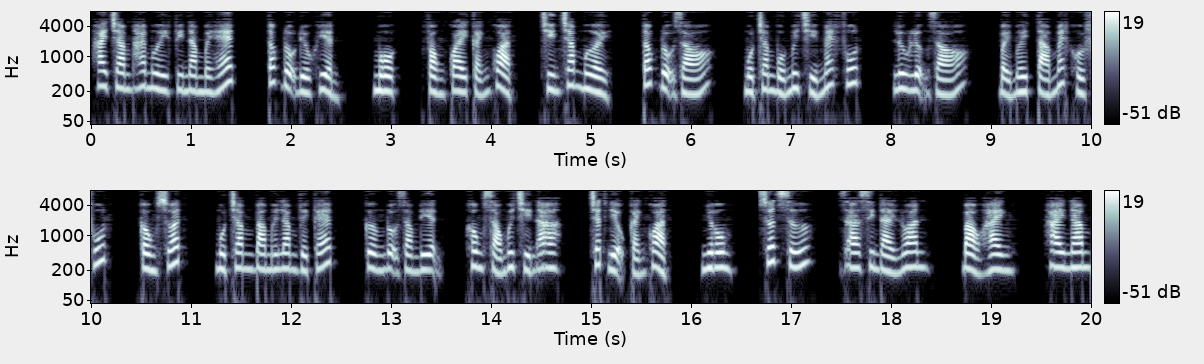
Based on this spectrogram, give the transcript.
220 V 50Hz, tốc độ điều khiển 1, vòng quay cánh quạt 910, tốc độ gió 149 m phút, lưu lượng gió 78 m khối phút, công suất 135 W, cường độ dòng điện 069A, chất liệu cánh quạt, nhôm, xuất xứ, gia xin Đài Loan, bảo hành, 2 năm,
